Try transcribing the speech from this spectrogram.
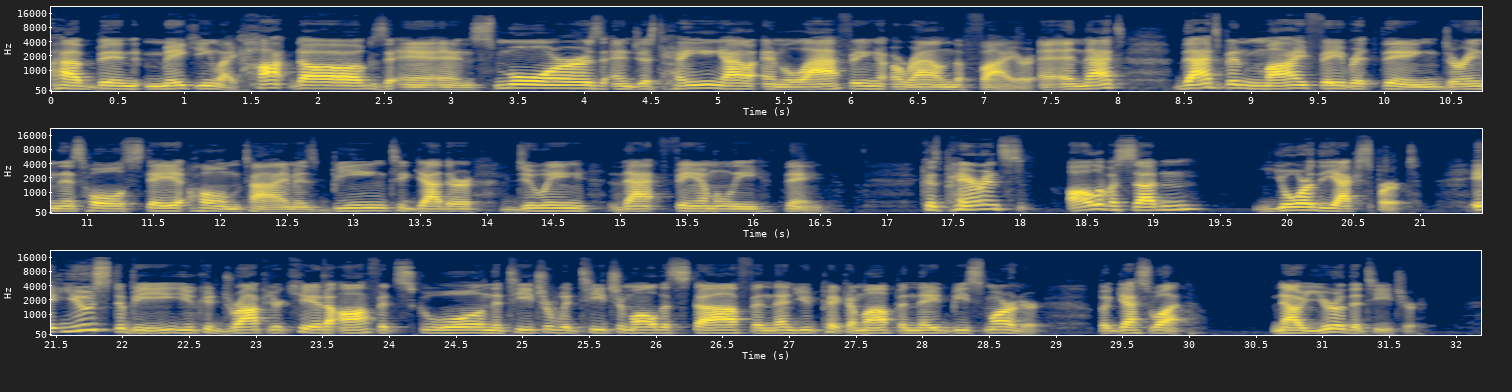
have been making like hot dogs and, and, s'mores and just hanging out and laughing around the fire. And that's that's been my favorite thing during this whole stay at home time is being together doing that family thing. Cuz parents all of a sudden you're the expert. It used to be you could drop your kid off at school and the teacher would teach them all the stuff and then you'd pick them up and they'd be smarter. But guess what? Now you're the teacher.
